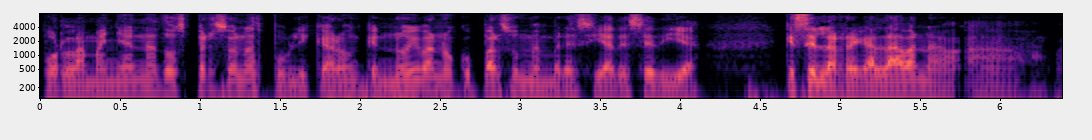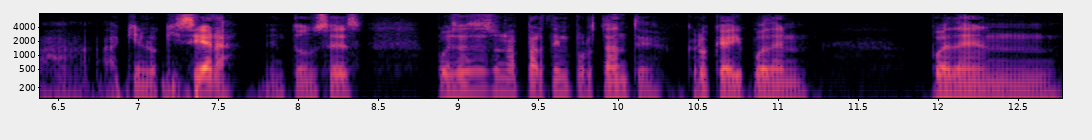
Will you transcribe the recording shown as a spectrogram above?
por la mañana dos personas publicaron que no iban a ocupar su membresía de ese día, que se la regalaban a, a, quien lo quisiera. Entonces, pues esa es una parte importante. Creo que ahí pueden, pueden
